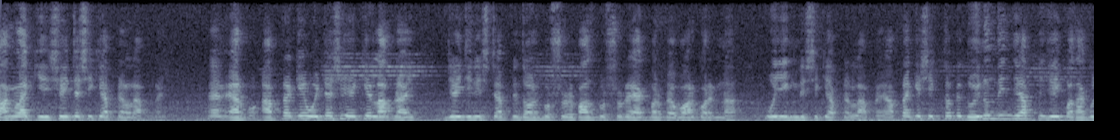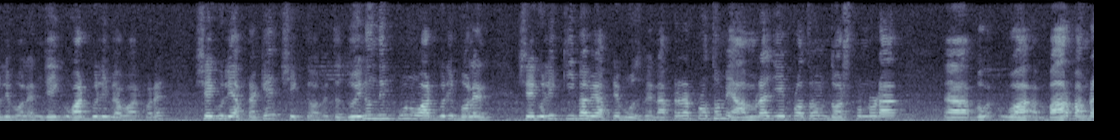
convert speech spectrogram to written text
বাংলা কি, সেইটা শিখে আপনার লাভ নাই। হ্যাঁ এরপর আপনাকে ওইটা শিখে লাভ নাই যেই জিনিসটা আপনি দশ বছরে পাঁচ বছরে একবার ব্যবহার করেন না, ওই ইংলিশ শিখে আপনার লাভ নাই। আপনাকে শিখতে হবে দৈনন্দিন যে আপনি যেই কথাগুলি বলেন, যেই ওয়ার্ডগুলি ব্যবহার করেন সেগুলি আপনাকে শিখতে হবে। তো দৈনন্দিন কোন ওয়ার্ডগুলি বলেন, সেগুলি কীভাবে আপনি বুঝবেন? আপনারা প্রথমে আমরা যে প্রথম দশ পনেরোটা বার্ব আমরা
